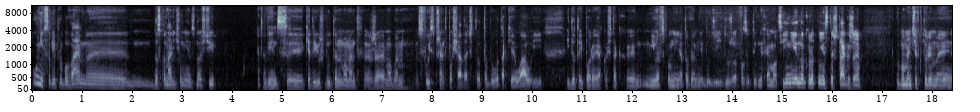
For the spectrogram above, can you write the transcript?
u nich sobie próbowałem e, doskonalić umiejętności, więc e, kiedy już był ten moment, że mogłem swój sprzęt posiadać, to to było takie wow i, i do tej pory jakoś tak e, miłe wspomnienia to we mnie budzi dużo pozytywnych emocji. I niejednokrotnie jest też tak, że w momencie, w którym e,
